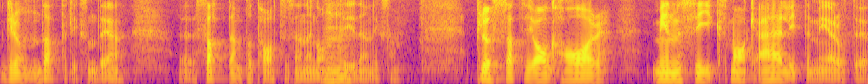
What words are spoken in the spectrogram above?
grundat liksom det. Eh, satt den potatisen en gång i tiden. Liksom. Plus att jag har, min musiksmak är lite mer åt det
